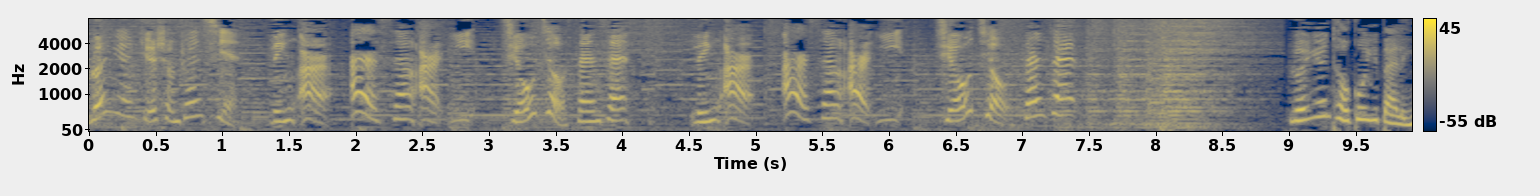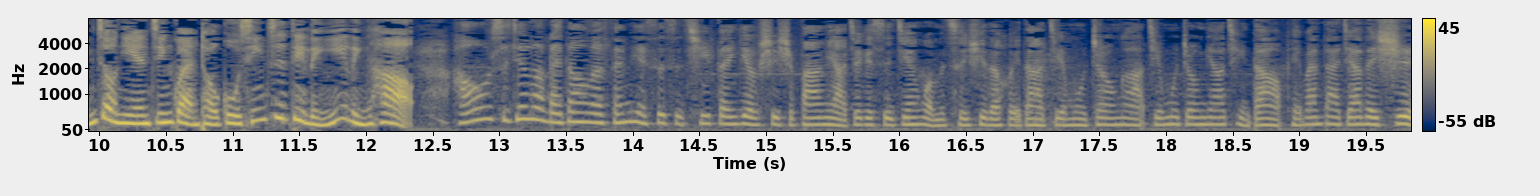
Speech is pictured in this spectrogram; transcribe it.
轮源决胜专线零二二三二一九九三三零二二三二一九九三三。轮源投顾一百零九年金管投顾新字第零一零号。好，时间呢来到了三点四十七分又四十八秒。这个时间我们持续的回到节目中啊。节目中邀请到陪伴大家的是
